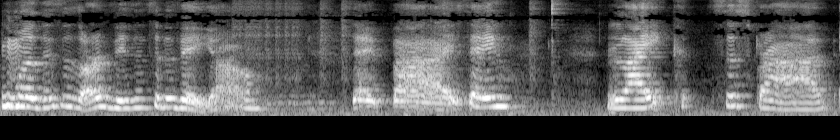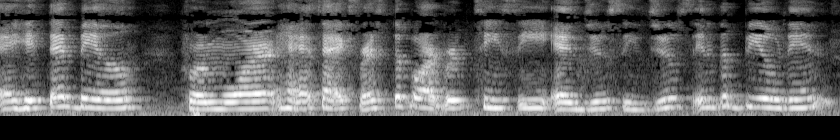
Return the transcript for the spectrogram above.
Well, this is our visit to the vet, y'all. Say bye. Say like, subscribe, and hit that bell for more hashtag Fresh the Barber, TC, and Juicy Juice in the building.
